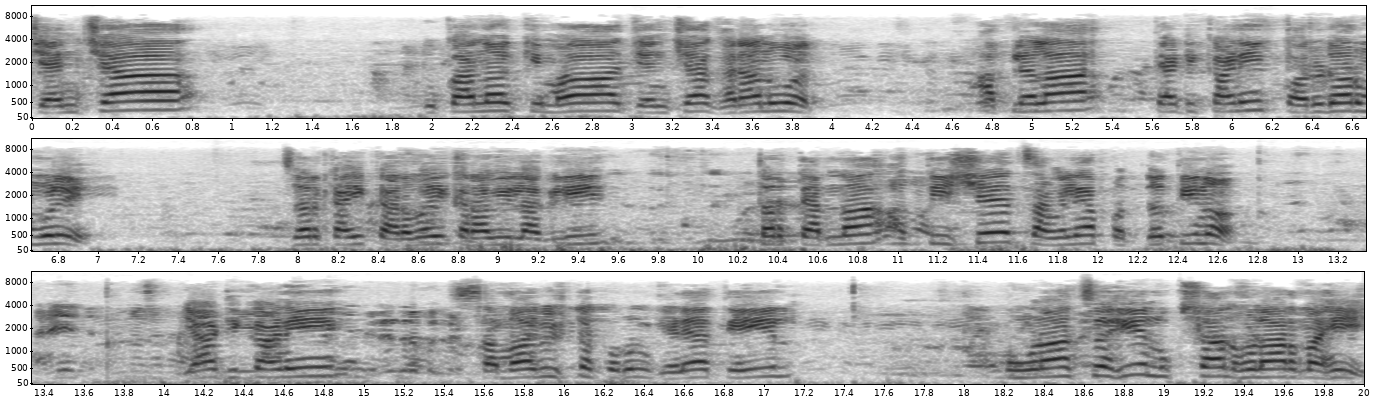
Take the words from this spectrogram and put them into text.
ज्यांच्या दुकानं किंवा ज्यांच्या घरांवर आपल्याला त्या ठिकाणी कॉरिडॉरमुळे जर काही कारवाई करावी लागली तर त्यांना अतिशय चांगल्या पद्धतीनं या ठिकाणी समाविष्ट करून घेण्यात येईल. कोणाचंही नुकसान होणार नाही.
